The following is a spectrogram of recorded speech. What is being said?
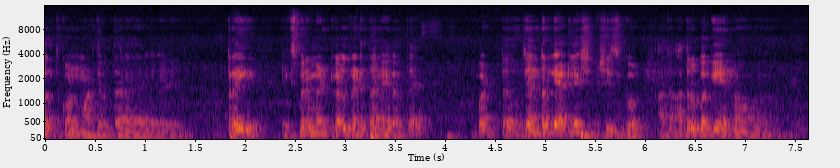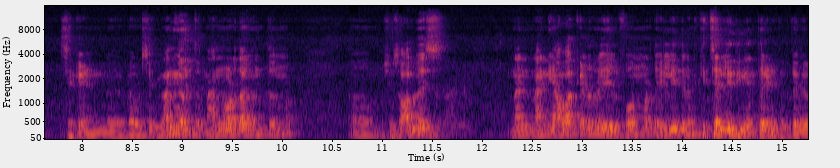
ಕಲ್ತ್ಕೊಂಡು ಮಾಡ್ತಿರ್ತಾರೆ. ಟ್ರೈ ಎಕ್ಸ್ಪೆರಿಮೆಂಟ್ಗಳು ನಡೀತಾನೆ ಇರುತ್ತೆ but generally at least she is good ಅದು, ಅದ್ರ ಬಗ್ಗೆ ಏನು ಸೆಕೆಂಡ್ ಡೌಟ್ಸ್ ಇಲ್ಲ ನನಗಂತೂ, ನಾನು ನೋಡಿದಾಗಂತೂ ಶಿ ಇಸ್ ಆಲ್ವೇಸ್ ನಾನು ನಾನು ಯಾವಾಗ ಕೇಳಿದ್ರು ಎಲ್ಲಿ ಫೋನ್ ಮಾಡಿದೆ ಎಲ್ಲಿದ್ದೀನಿ ಅಂತ ಕಿಚನಲ್ಲಿ ಇದ್ದೀನಿ ಅಂತ ಹೇಳ್ತಿರ್ತಾರೆ.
